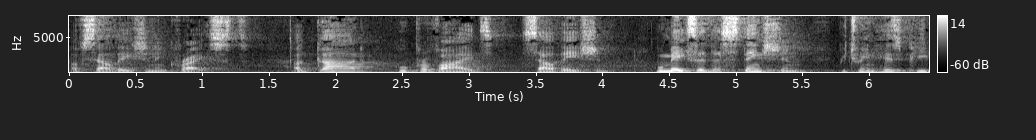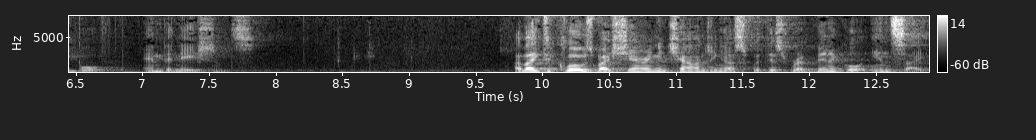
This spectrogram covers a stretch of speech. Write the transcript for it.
of salvation in Christ. A God who provides salvation, who makes a distinction between his people and the nations. I'd like to close by sharing and challenging us with this rabbinical insight.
